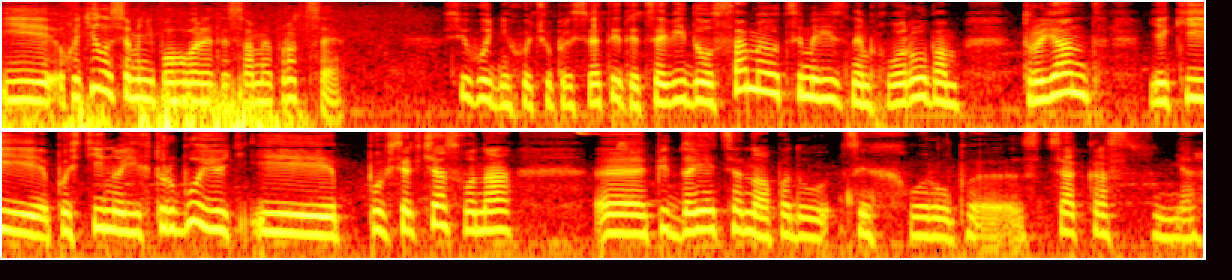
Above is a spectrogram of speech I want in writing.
І хотілося мені поговорити саме про це. Сьогодні хочу присвятити це відео саме оцим різним хворобам троянд, які постійно їх турбують, і повсякчас вона е, піддається нападу цих хвороб, е, ця красуня.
